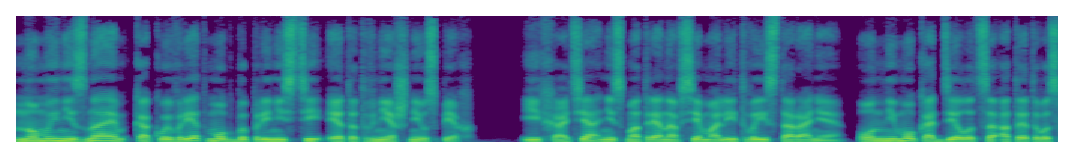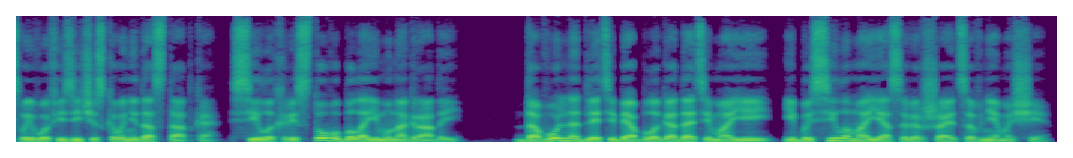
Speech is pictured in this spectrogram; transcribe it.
Но мы не знаем, какой вред мог бы принести этот внешний успех. И хотя, несмотря на все молитвы и старания, он не мог отделаться от этого своего физического недостатка, сила Христова была ему наградой. «Довольно для тебя благодати моей, ибо сила моя совершается в немощи».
